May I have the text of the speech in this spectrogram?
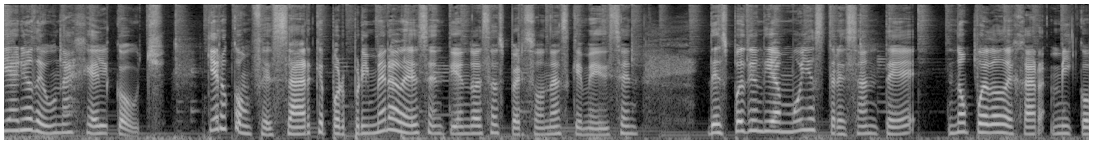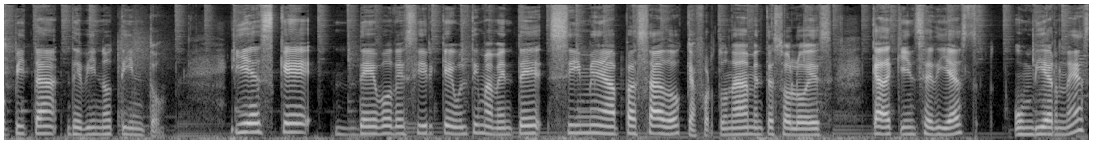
Diario de una Health Coach. Quiero confesar que por primera vez entiendo a esas personas que me dicen, después de un día muy estresante, no puedo dejar mi copita de vino tinto. Y es que debo decir que últimamente sí me ha pasado, que afortunadamente solo es cada 15 días, un viernes,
